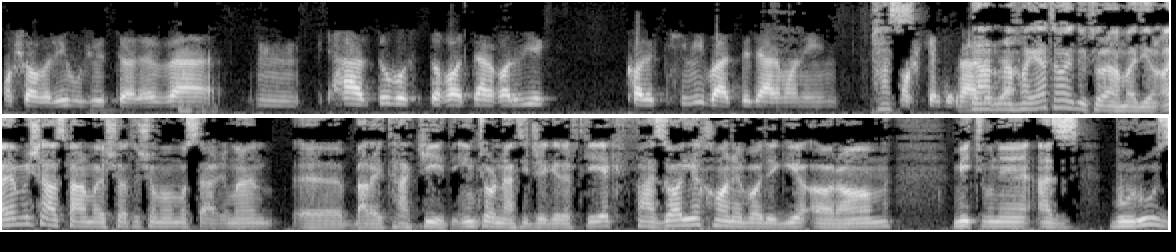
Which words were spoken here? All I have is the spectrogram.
مشاوره وجود داره و هر دو در قالب یک کار تیمی باید به درمان این پس در نهایت آقای دکتر احمدیان آیا میشه از فرمایشات شما مستقیما برای تاکید اینطور نتیجه گرفت که یک فضای خانوادگی آرام می‌تونه از بروز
